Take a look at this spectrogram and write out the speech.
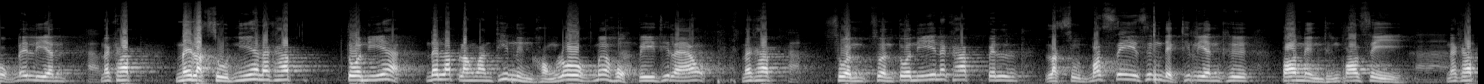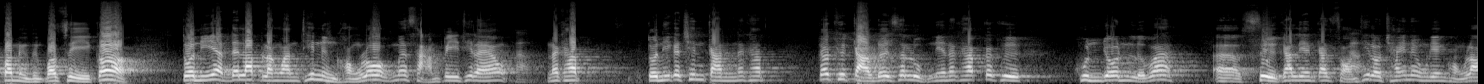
.6 ได้เรียนครับนะครับ ในหลักสูตรนี้นะครับ ตัวนี้ได้รับรางวัลที่หนึ่งของโลกเมื่อ 6 ปีที่แล้วนะครับครับ ส่วนส่วนตัวนี้นะครับเป็นหลักสูตรบอสซี่ ซึ่งเด็กที่เรียนคือป .1 ถึงปอ่า .4 นะครับป .1 ถึงป .4 ก็ตัวนี้ได้รับรางวัลที่หนึ่งของโลกเมื่อ 3 ปีที่แล้วครับนะครับ ตัวนี้ก็เช่นกันนะครับ ก็คือกล่าวโดยสรุปเนี่ยนะครับก็คือหุ่นยนต์หรือว่าเอ่อสื่อการเรียนการสอนครับที่เราใช้ในโรงเรียนของเรา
